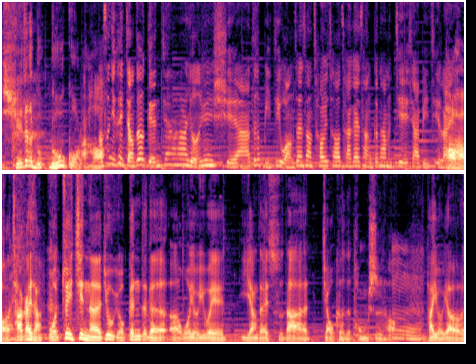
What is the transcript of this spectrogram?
学这个如如果了哈。老师你可以讲这个给人家啊，有人愿意学啊，这个笔记网站上抄一抄，茶改场跟他们借一下笔记来。好好，茶改场，我最近呢就有跟这个呃，我有一位一样在师大教课的同事哈，嗯，他有要，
